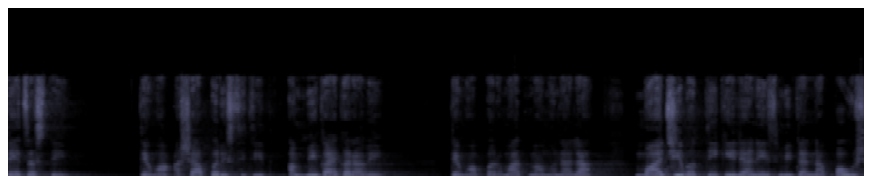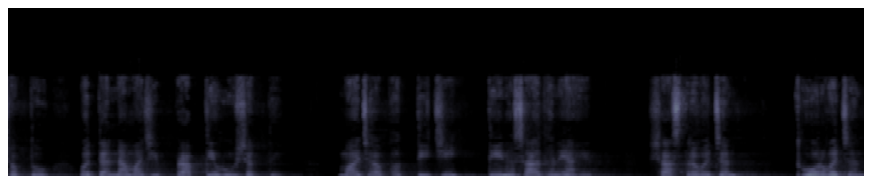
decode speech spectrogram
तेच असते. तेव्हा अशा परिस्थितीत आम्ही काय करावे? तेव्हा परमात्मा म्हणाला माझी भक्ती केल्यानेच मी त्यांना पाहू शकतो व त्यांना माझी प्राप्ती होऊ शकते. माझ्या भक्तीची तीन साधने आहेत. शास्त्रवचन थोर वचन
